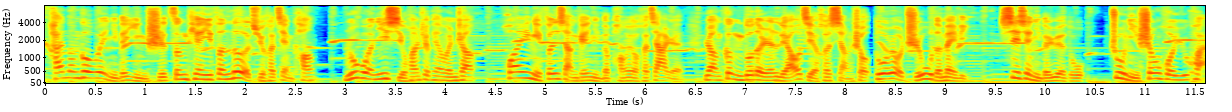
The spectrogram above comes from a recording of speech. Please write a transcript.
还能够为你的饮食增添一份乐趣和健康。如果你喜欢这篇文章，欢迎你分享给你的朋友和家人，让更多的人了解和享受多肉植物的魅力。谢谢你的阅读，祝你生活愉快。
